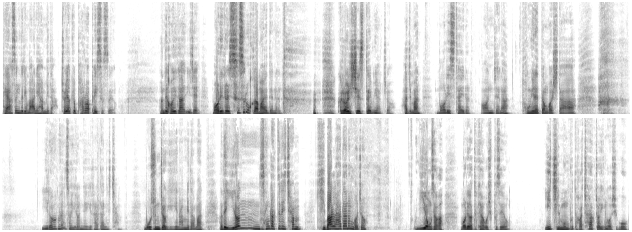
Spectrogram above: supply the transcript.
대학생들이 많이 합니다. 저희 학교 바로 앞에 있었어요. 근데 거기가 이제 머리를 스스로 감아야 되는 그런 시스템이었죠. 하지만 머리 스타일은 언제나 동일했던 것이다. 하, 이러면서 이런 얘기를 하다니 참 모순적이긴 합니다만 근데 이런 생각들이 참 기발하다는 거죠. 미용사가 머리 어떻게 하고 싶으세요? 이 질문부터가 철학적인 것이고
